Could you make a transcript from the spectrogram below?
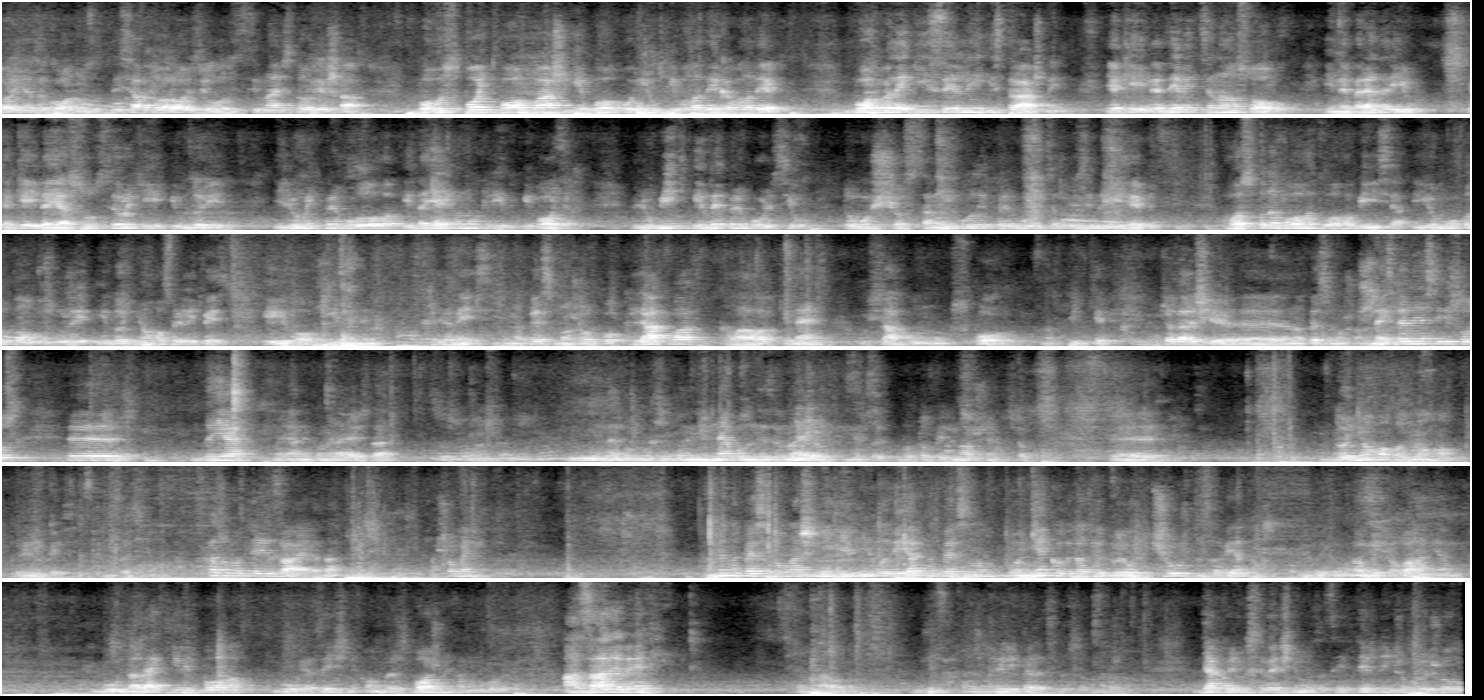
повторення закону з 10 розділу, з 17 вірша. Бо Господь Бог ваш є Бог богів і владика владик, Бог великий, сильний і страшний, який не дивиться на особу і не бере дарів, який дає суд сироті і вдові, і любить прибулого, і дає йому хліб і одяг. Любіть і ви прибульців, тому що самі були прибульцями у землі єгипетській. Господа Бога Твого бійся, і йому одному служи, і до нього приліпись, і його іменем клянись. І написано, що бо клятва клала кінець усякому спору. Наскільки ще далі е, написано, що не клянись Ісус е, дає, ну, я не помиляюсь, так? Ісус. Ні небо не живе. Ні землею, ні бо то підношення, все. До нього одного написано. Сказано для Ізраїля, так? А що ми? А ми написано в нашій недільній главі, як написано, бо некогда ти був чужд заветом, обетованням, був далекий від Бога, був язичником, безбожником. А зараз ви цим народом. Дякуємо Всевишньому за цей тиждень, що пройшов.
